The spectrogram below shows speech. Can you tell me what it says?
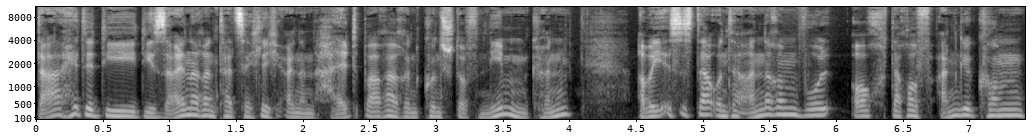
da hätte die Designerin tatsächlich einen haltbareren Kunststoff nehmen können. Aber ihr ist es da unter anderem wohl auch darauf angekommen,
